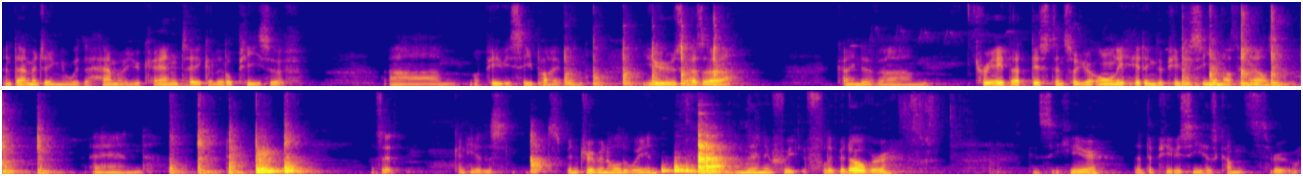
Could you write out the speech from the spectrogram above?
and damaging it with the hammer, you can take a little piece of, um, a PVC pipe and use as a kind of um, create that distance so you're only hitting the PVC and nothing else. That's it. You can hear this, it's been driven all the way in. And then if we flip it over, you can see here that the PVC has come through.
